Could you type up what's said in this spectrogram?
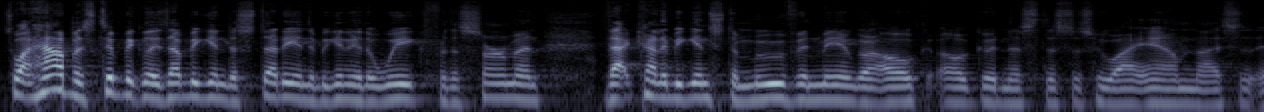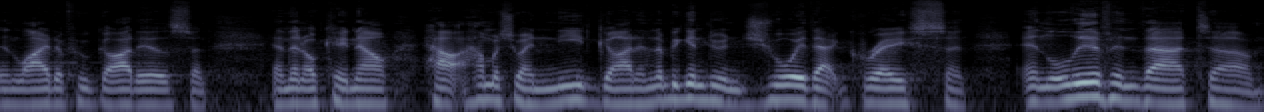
So what happens typically is I begin to study in the beginning of the week for the sermon. That kind of begins to move in me. I'm going, oh, oh goodness, this is who I am. This is in light of who God is, and and then okay, now how how much do I need God? And I begin to enjoy that grace and and live in that, um,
